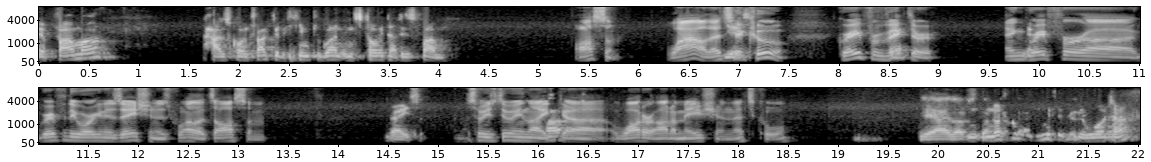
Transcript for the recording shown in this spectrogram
a farmer has contracted him to go and install it at his farm. Awesome. Wow, that's Yes. cool. Great for Victor. And great for uh great for the organization as well. It's awesome. Right. So he's doing like uh, water automation. That's cool. Yeah, I love stuff Not like only that. to the water,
